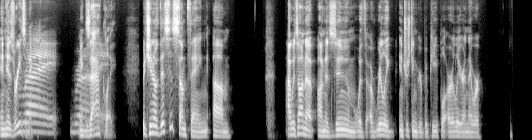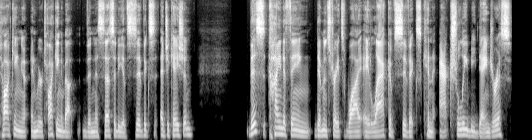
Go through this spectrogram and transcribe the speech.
in his reasoning. Right. Right. Exactly. But you know, this is something um I was on a on a Zoom with a really interesting group of people earlier and they were talking uh, and we were talking about the necessity of civics education. This kind of thing demonstrates why a lack of civics can actually be dangerous.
